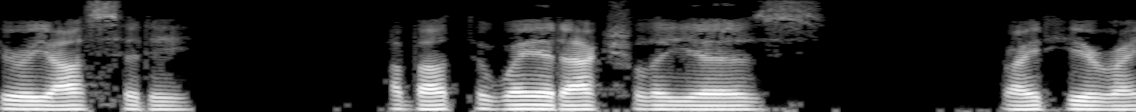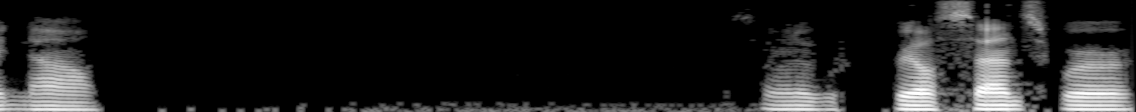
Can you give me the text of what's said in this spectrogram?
curiosity about the way it actually is right here, right now. So, in a real sense, we're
